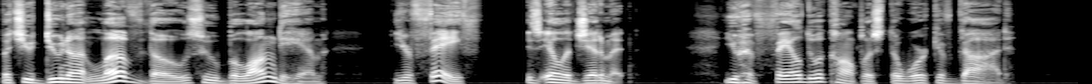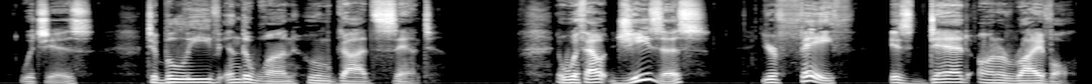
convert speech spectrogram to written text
but you do not love those who belong to him. Your faith is illegitimate. You have failed to accomplish the work of God, which is to believe in the one whom God sent. Without Jesus, your faith is dead on arrival.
